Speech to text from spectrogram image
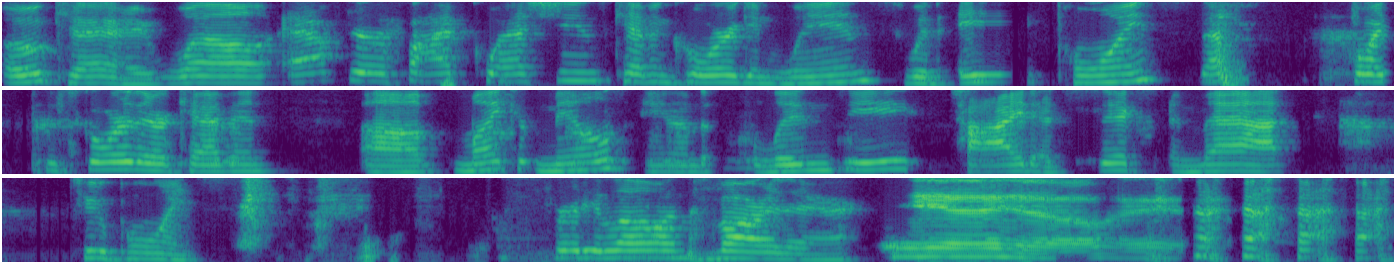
Okay, well, after five questions, Kevin Corrigan wins with eight points. That's quite the score there, Kevin. Uh, Mike Mills and Lindsay tied at six, and Matt two points. Pretty low on the bar there. Yeah, I know. I,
